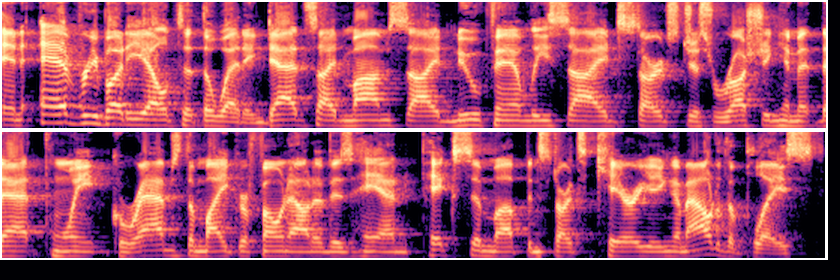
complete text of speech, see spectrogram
and everybody else at the wedding. Dad's side mom's side new family side starts just rushing him at that point grabs the microphone out of his hand picks him up and starts carrying him out of the place.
